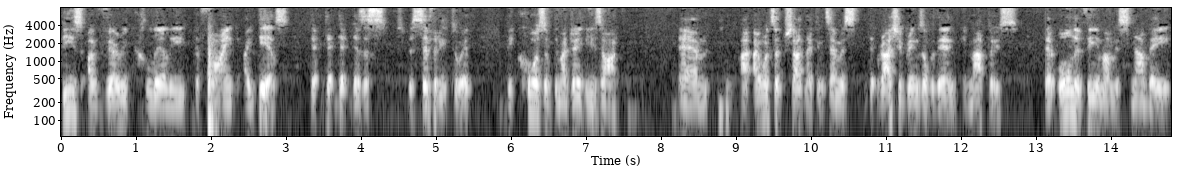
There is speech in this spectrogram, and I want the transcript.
These are very clearly defined ideas. There's a specificity to it because of the madrega he's on. Um, I, once said pshat, and I think Rashi brings over there in, in Matos that all neviim are misnabe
